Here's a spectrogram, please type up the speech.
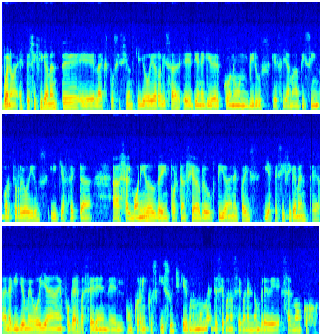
Bueno, específicamente eh, la exposición que yo voy a realizar eh, tiene que ver con un virus que se llama Piscin ortorreovirus y que afecta a salmónidos de importancia productiva en el país y específicamente a la que yo me voy a enfocar va a ser en el Oncorhynchus kisuch, que comúnmente se conoce con el nombre de salmón cojo.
